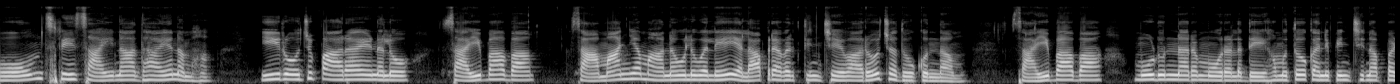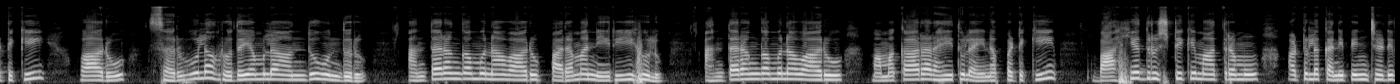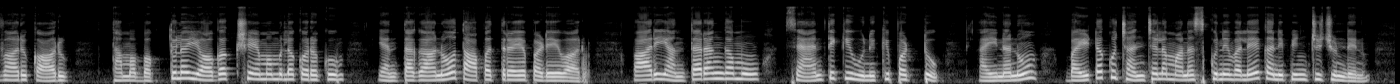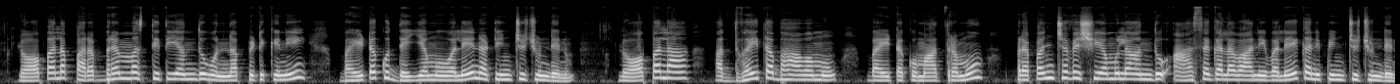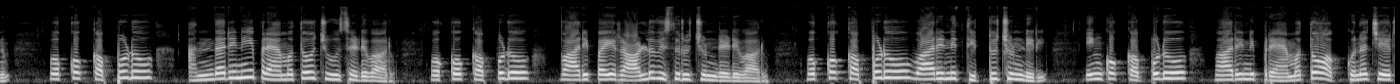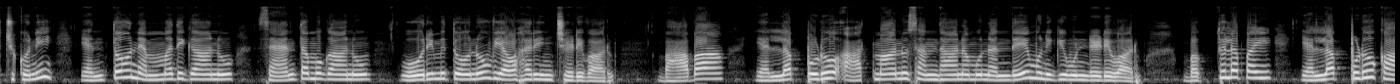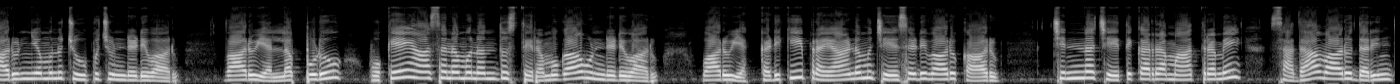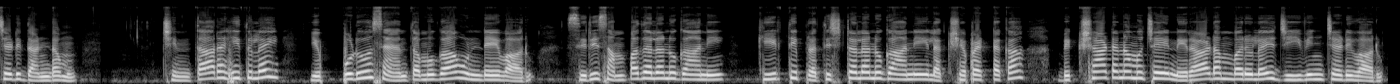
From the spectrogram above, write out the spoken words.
ఓం శ్రీ సాయినాథాయ నమ. ఈరోజు పారాయణలో సాయిబాబా సామాన్య మానవుల వలె ఎలా ప్రవర్తించేవారో చదువుకుందాం. సాయిబాబా మూడున్నర మూరల దేహముతో కనిపించినప్పటికీ వారు సర్వుల హృదయముల అందు ఉందురు. అంతరంగమున వారు పరమ నిరీహులు. అంతరంగమున వారు మమకార రహితులైనప్పటికీ బాహ్య దృష్టికి మాత్రము అటుల కనిపించడి వారు కారు. తమ భక్తుల యోగక్షేమముల కొరకు ఎంతగానో తాపత్రయపడేవారు. వారి అంతరంగము శాంతికి ఉనికిపట్టు అయినను బయటకు చంచల మనస్కుని వలె కనిపించుచుండెను. లోపల పరబ్రహ్మ స్థితి అందు ఉన్నప్పటికీ బయటకు దెయ్యము వలె నటించుచుండెను. లోపల అద్వైత భావము బయటకు మాత్రము ప్రపంచ విషయముల అందు ఆశ గలవాని వలె కనిపించుచుండెను. ఒక్కొక్కప్పుడు అందరినీ ప్రేమతో చూసేడివారు. ఒక్కొక్కప్పుడు వారిపై రాళ్ళు విసురుచుండేడివారు. ఒక్కొక్కప్పుడు వారిని తిట్టుచుండిరి. ఇంకొకప్పుడు వారిని ప్రేమతో అక్కున చేర్చుకొని ఎంతో నెమ్మదిగాను శాంతముగాను ఓరిమితోనూ వ్యవహరించెడివారు. బాబా ఎల్లప్పుడూ ఆత్మానుసంధానమునందే మునిగి ఉండేడివారు. భక్తులపై ఎల్లప్పుడూ కారుణ్యమును చూపుచుండెడివారు. వారు ఎల్లప్పుడూ ఒకే ఆసనమునందు స్థిరముగా ఉండెడివారు. వారు ఎక్కడికి ప్రయాణము చేసేడివారు కారు. చిన్న చేతికర్ర మాత్రమే సదా వారు ధరించడి దండము. చింతారహితులై ఎప్పుడూ శాంతముగా ఉండేవారు. సిరి సంపదలను గాని కీర్తి ప్రతిష్టలను గాని లక్ష్యపెట్టక భిక్షాటనముచే నిరాడంబరులై జీవించడివారు.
